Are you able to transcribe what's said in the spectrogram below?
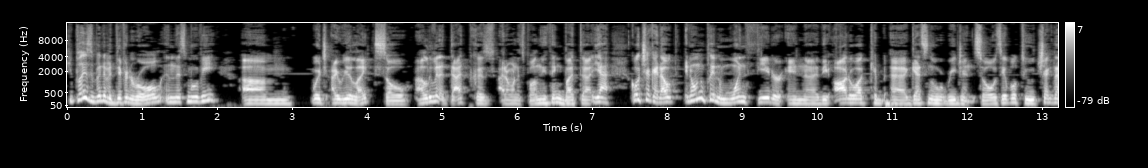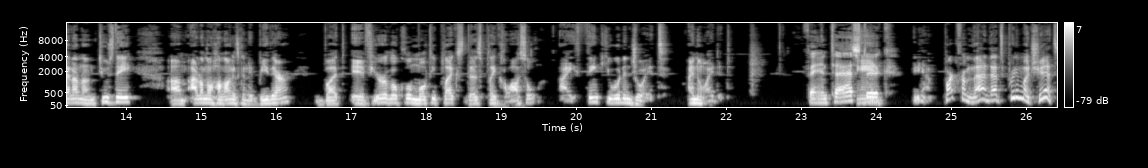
he plays a bit of a different role in this movie um, which I really liked. So I'll leave it at that because I don't want to spoil anything. But uh, yeah, go check it out. It only played in one theater in uh, the Ottawa uh, Gatineau region, so I was able to check that out on Tuesday. Um, I don't know how long it's going to be there, but if your local multiplex does play Colossal, I think you would enjoy it. I know I did. Fantastic. And, yeah. Apart from that, that's pretty much it.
